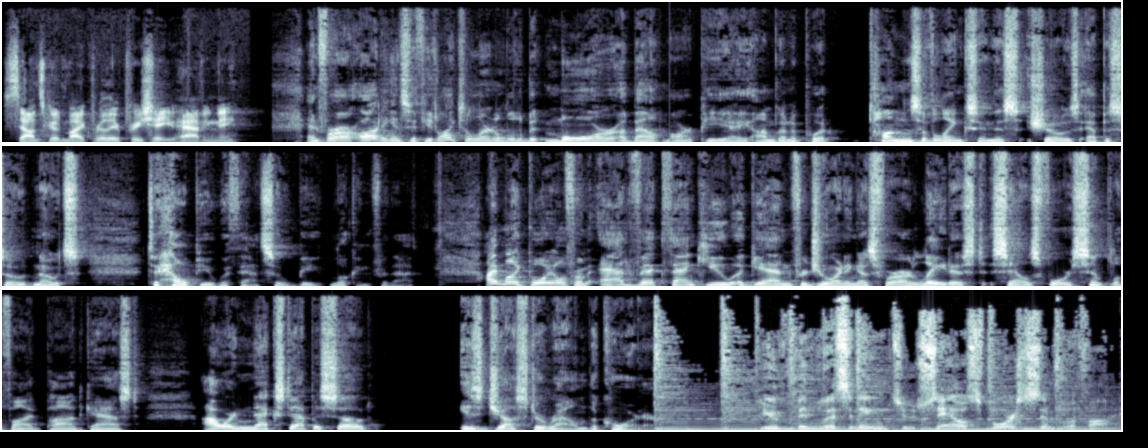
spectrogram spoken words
Sounds good, Mike. Really appreciate you having me. And for our audience, if you'd like to learn a little bit more about RPA, I'm going to put tons of links in this show's episode notes to help you with that. So be looking for that. I'm Mike Boyle from AdVic. Thank you again for joining us for our latest Salesforce Simplified podcast. Our next episode is just around the corner. You've been listening to Salesforce Simplified,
